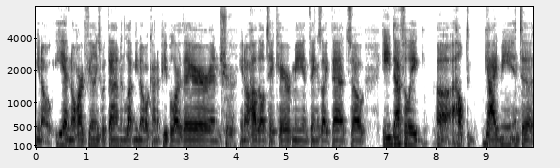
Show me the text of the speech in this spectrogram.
you know, he had no hard feelings with them and let me know what kind of people are there and, Sure. you know, how they'll take care of me and things like that. So he definitely uh, helped guide me into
